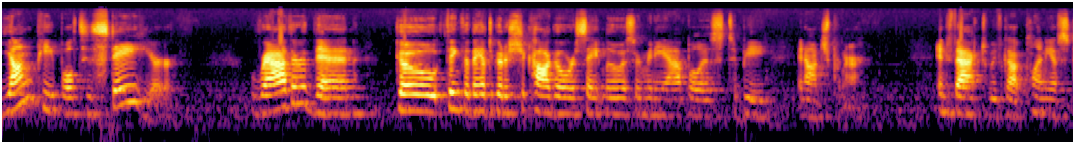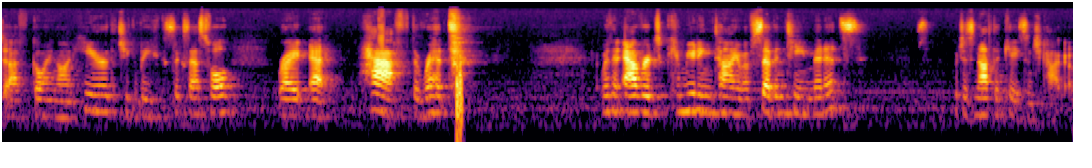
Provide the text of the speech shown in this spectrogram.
young people to stay here rather than go think that they have to go to Chicago or St. Louis or Minneapolis to be an entrepreneur. In fact, we've got plenty of stuff going on here that you can be successful, right, at half the rent with an average commuting time of 17 minutes, which is not the case in Chicago.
